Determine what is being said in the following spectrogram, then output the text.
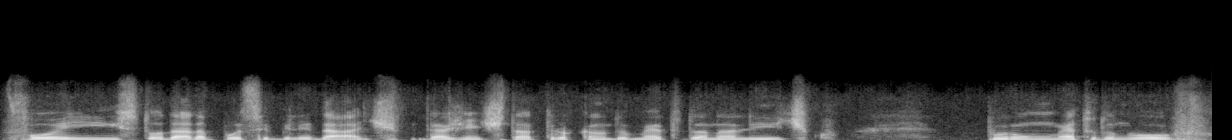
foi estudada a possibilidade da gente estar tá trocando o método analítico por um método novo,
